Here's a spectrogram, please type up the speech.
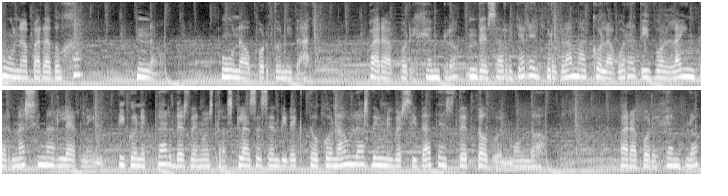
¿Una paradoja? No, una oportunidad. Para, por ejemplo, desarrollar el programa colaborativo Online International Learning y conectar desde nuestras clases en directo con aulas de universidades de todo el mundo. Para, por ejemplo,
